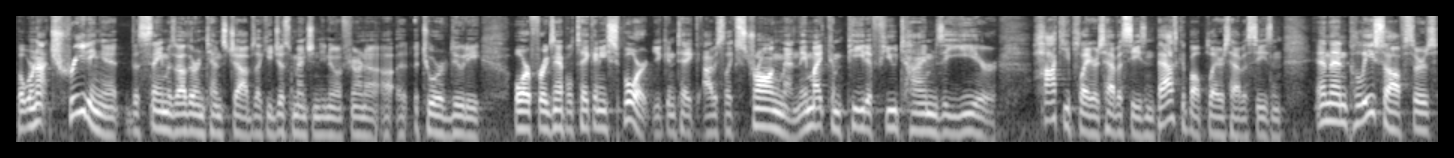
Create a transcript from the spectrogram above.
but we're not treating it the same as other intense jobs, like you just mentioned. You know, if you're on a, a, a tour of duty, or for example, take any sport. You can take obviously like strongmen. They might compete a few times a year. Hockey players have a season. Basketball players have a season, and then police officers.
